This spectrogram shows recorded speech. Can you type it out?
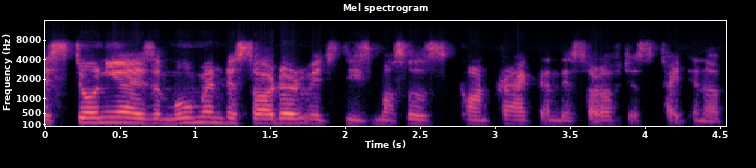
Dystonia is a movement disorder which these muscles contract and they sort of just tighten up.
